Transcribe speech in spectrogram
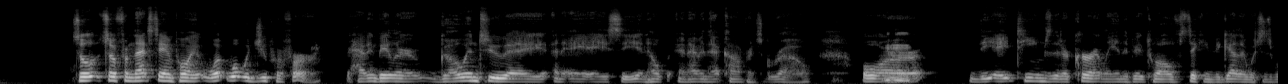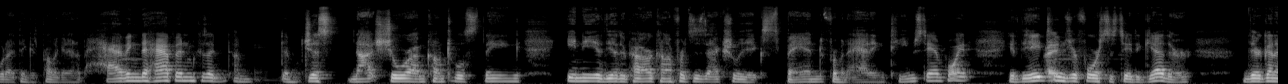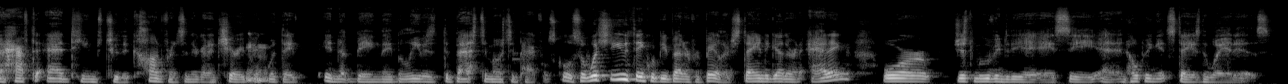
So, so from that standpoint, what what would you prefer? Having Baylor go into a an AAC and help and having that conference grow, or mm-hmm the eight teams that are currently in the Big 12 sticking together, which is what I think is probably going to end up having to happen because I, am I'm, I'm just not sure I'm comfortable seeing any of the other power conferences actually expand from an adding team standpoint. If the eight right. teams are forced to stay together, they're going to have to add teams to the conference and they're going to cherry pick mm-hmm. what they end up being they believe is the best and most impactful school. So which do you think would be better for Baylor, staying together and adding or just moving to the AAC and hoping it stays the way it is?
